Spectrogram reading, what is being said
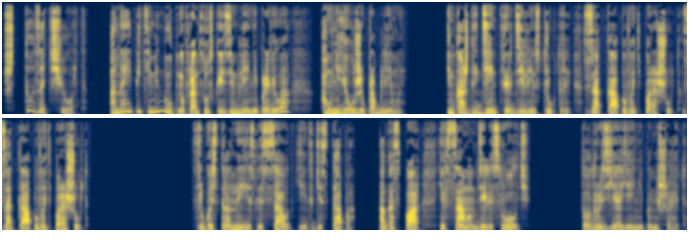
Что за черт? Она и пяти минут на французской земле не провела, а у нее уже проблемы. Им каждый день твердили инструкторы «закапывать парашют, закапывать парашют». С другой стороны, если Саутгейт в гестапо, а Гаспар и в самом деле сволочь, то друзья ей не помешают.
